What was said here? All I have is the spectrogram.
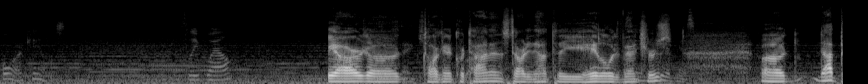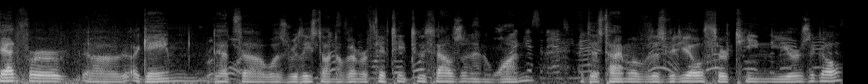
four kills. Sleep well. We are uh, talking to Cortana and starting out the Halo adventures. Uh, not bad for uh, a game that uh, was released on November 15, 2001. At this time of this video, 13 years ago.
